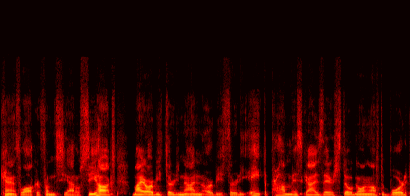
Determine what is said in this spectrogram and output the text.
Kenneth Walker from the Seattle Seahawks. My RB 39 and RB 38. The problem is, guys, they're still going off the board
